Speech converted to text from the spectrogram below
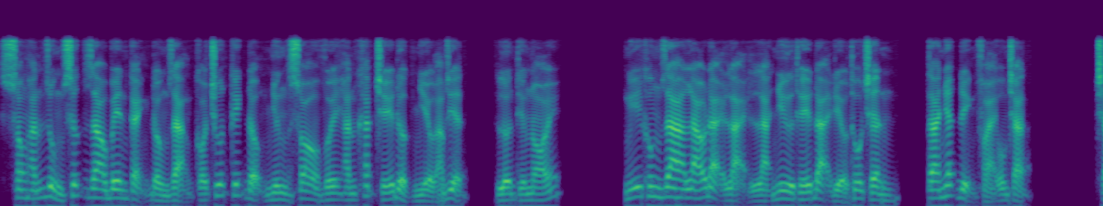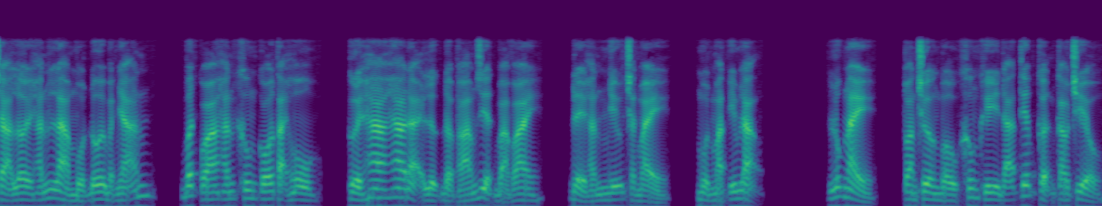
Song hắn dùng sức giao bên cạnh đồng dạng có chút kích động nhưng so với hắn khắc chế được nhiều ám diện lớn tiếng nói. Nghĩ không ra lão đại lại là như thế đại điệu thô chân, ta nhất định phải ôm chặt. Trả lời hắn là một đôi bạch nhãn, bất quá hắn không có tại hô, cười ha ha đại lực đập ám diệt bà vai, để hắn nhíu chặt mày, một mặt im lặng. Lúc này toàn trường bầu không khí đã tiếp cận cao chiều,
